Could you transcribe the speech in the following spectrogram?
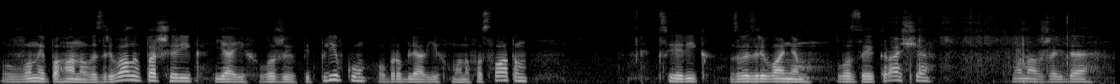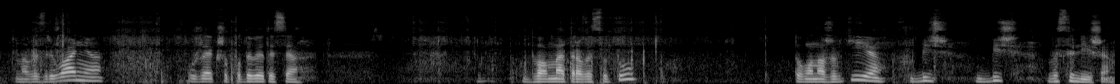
Вони погано визрівали в перший рік. Я їх ложив під плівку, обробляв їх монофосфатом. Цей рік з визріванням лози краще. Вона вже йде на визрівання. Уже якщо подивитися 2 метри висоту, то вона жовтіє більш, більш веселіше.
